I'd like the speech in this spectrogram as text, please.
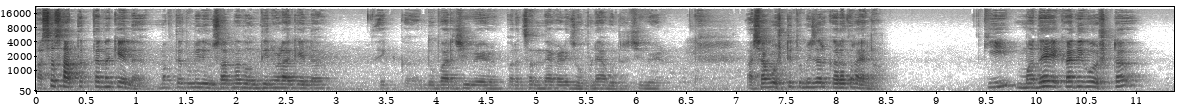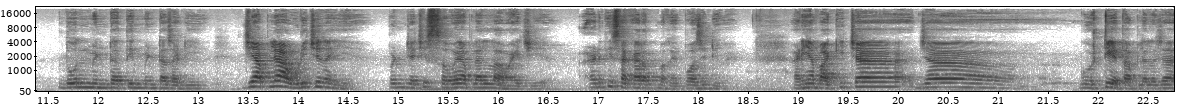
असं सातत्यानं केलं मग ते तुम्ही दिवसातनं दोन तीन वेळा केलं एक दुपारची वेळ परत संध्याकाळी झोपण्या अगोदरची वेळ. अशा गोष्टी तुम्ही जर करत राहिला की मध्ये एखादी गोष्ट दोन मिनटं तीन मिनटासाठी जी आपल्या आवडीची नाही आहे पण ज्याची सवय आपल्याला लावायची आहे आणि ती सकारात्मक आहे पॉझिटिव्ह आहे. आणि या बाकीच्या ज्या गोष्टी आहेत आपल्याला ज्या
